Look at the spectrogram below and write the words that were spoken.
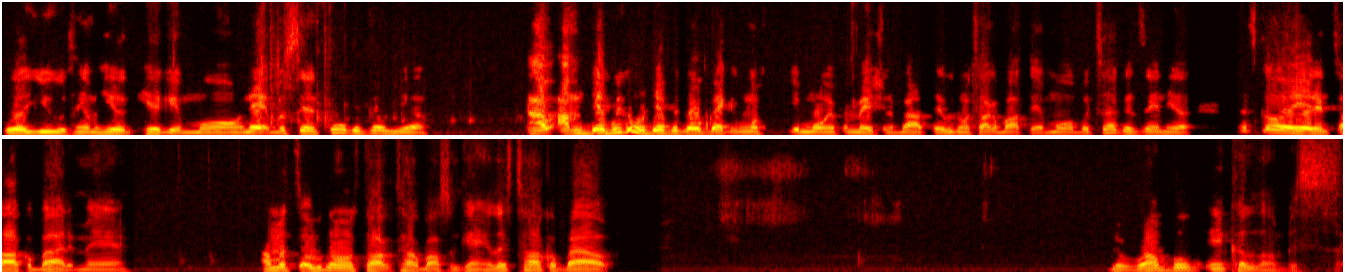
we'll use him, he'll he'll get more on that. But since Tuck is in here, I, I'm we're gonna definitely go back and want to get more information about that. We're gonna talk about that more. But Tucker's in here. Let's go ahead and talk about it, man. I'm gonna talk, we're gonna talk talk about some games. Let's talk about the Rumble in Columbus.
